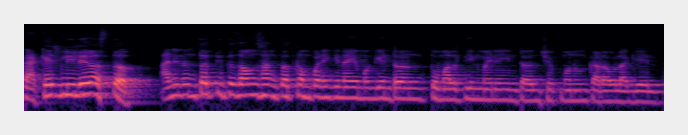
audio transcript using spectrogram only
पॅकेज लिहिलेलं असतं आणि नंतर तिथं जाऊन सांगतात कंपनी की नाही मग इंटर्न तुम्हाला तीन महिने इंटर्नशिप म्हणून करावं लागेल.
